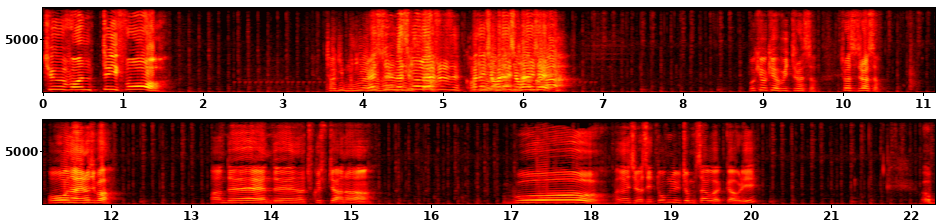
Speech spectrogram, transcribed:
2134 저기 문이 열린 레스토랑, 화장실 레스토랑, 있어. 거기로 화장실, 화장실, 화장실. 오케이 오케이. 위 들어왔어. 들어왔어 들어왔어. 오 나 에너지 봐. 안돼 안돼. 나 죽고 싶지 않아 우와 화장실 왔으니 똥을 좀 싸고 갈까 우리? 어,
